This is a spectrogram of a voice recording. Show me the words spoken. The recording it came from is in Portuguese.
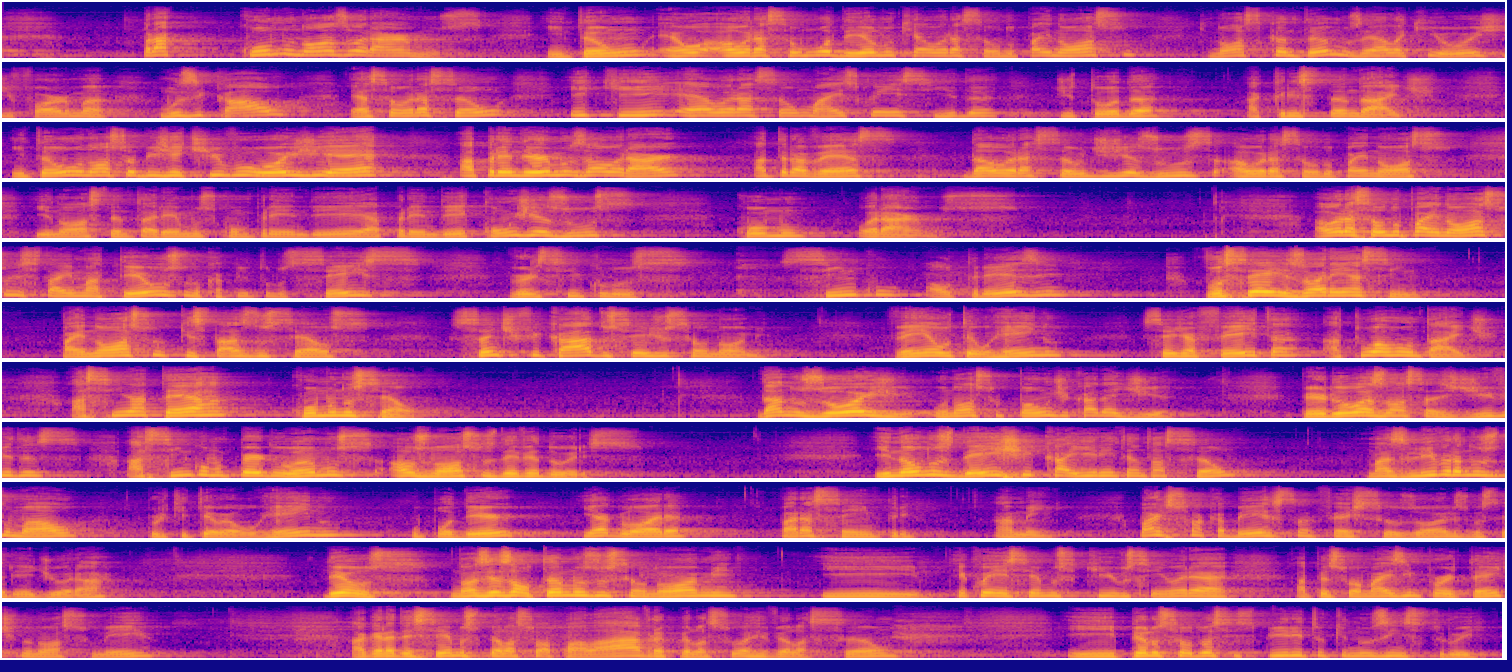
para como nós orarmos. Então, é a oração modelo, que é a oração do Pai Nosso, que nós cantamos ela aqui hoje de forma musical, essa oração e que é a oração mais conhecida de toda a cristandade. Então, o nosso objetivo hoje é aprendermos a orar através da oração de Jesus, a oração do Pai Nosso, e nós tentaremos compreender, aprender com Jesus como orarmos. A oração do Pai Nosso está em Mateus, no capítulo 6, versículos 5 ao 13. Vocês orem assim: Pai nosso que estás nos céus, santificado seja o seu nome. Venha o teu reino, seja feita a tua vontade, assim na terra como no céu. Dá-nos hoje o nosso pão de cada dia. Perdoa as nossas dívidas, assim como perdoamos aos nossos devedores. E não nos deixe cair em tentação, mas livra-nos do mal, porque teu é o reino, o poder e a glória para sempre. Amém. Baixe sua cabeça, feche seus olhos, gostaria de orar. Deus, nós exaltamos o seu nome e reconhecemos que o Senhor é a pessoa mais importante no nosso meio. Agradecemos pela sua palavra, pela sua revelação e pelo seu doce espírito que nos instrui.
